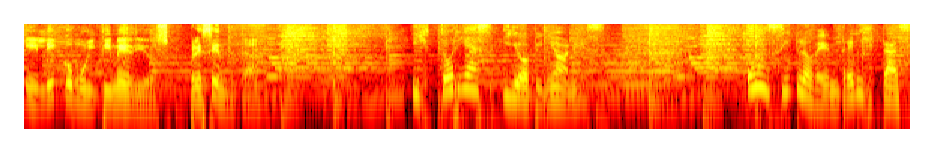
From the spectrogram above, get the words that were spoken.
El Eco Multimedios presenta Historias y opiniones. Un ciclo de entrevistas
